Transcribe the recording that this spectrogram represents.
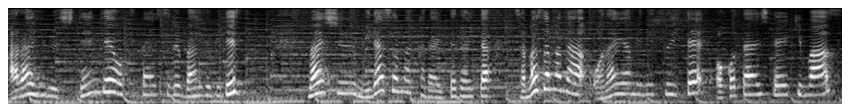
あらゆる視点でお伝えする番組です。毎週皆様からいただいた様々なお悩みについてお答えしていきます。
